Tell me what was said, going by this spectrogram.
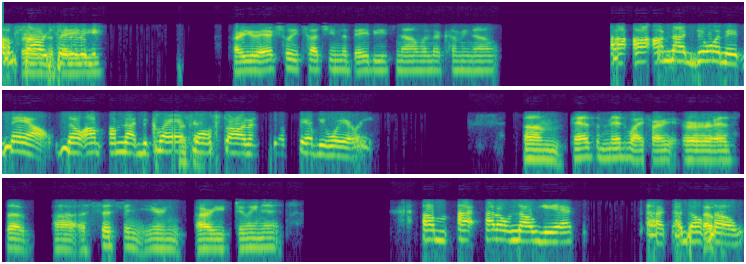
I'm sorry, say it again. Are you actually touching the babies now when they're coming out? I, I, I'm not doing it now. No, I'm I'm not. The class Okay. won't start until February. Um, as a midwife, are or as the uh, assistant, you're are you doing it? Um, I I don't know yet. I I don't Okay. know.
